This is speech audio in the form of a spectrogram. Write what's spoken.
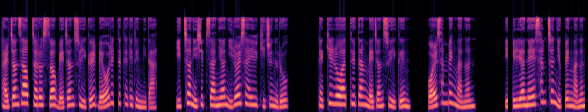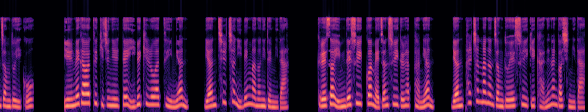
발전사업자로서 매전 수익을 매월 획득하게 됩니다. 2024년 1월 4일 기준으로 100kW당 매전 수익은 월 300만원, 1년에 3,600만원 정도이고 1MW 기준일 때 200kW이면 연 7,200만원이 됩니다. 그래서 임대 수익과 매전 수익을 합하면 연 8천만 원 정도의 수익이 가능한 것입니다.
